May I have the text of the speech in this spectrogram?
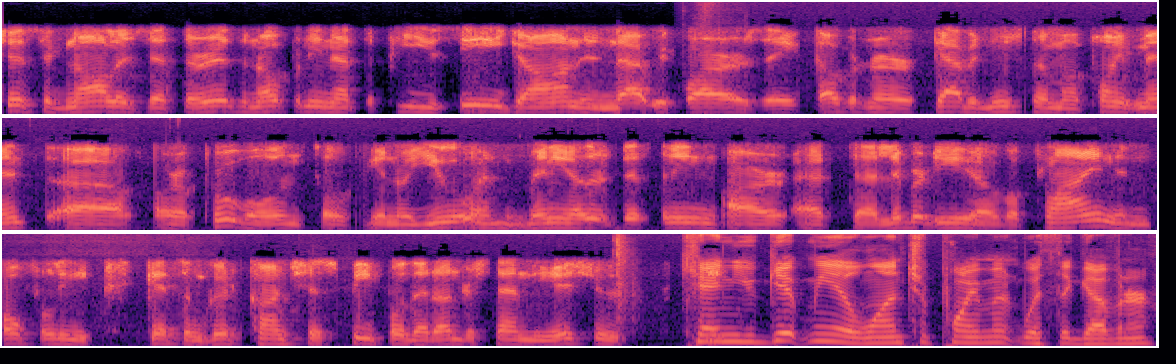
just acknowledge that there is an opening at the PUC, John, and that requires a Governor Gavin Newsom appointment uh, or approval. And so, you know, you and many others listening are at uh, liberty of applying and hopefully get some good, conscious people that understand the issues. Can you get me a lunch appointment with the governor?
